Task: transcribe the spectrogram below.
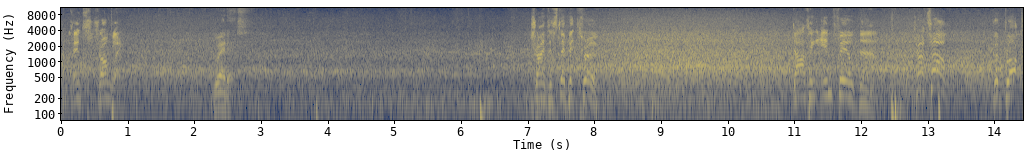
Comes in strongly. Guedes. Trying to slip it through. Darting infield now. Shot on! Good block.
